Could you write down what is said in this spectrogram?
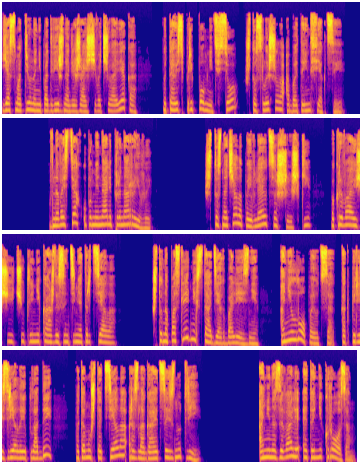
Я смотрю на неподвижно лежащего человека, пытаюсь припомнить все, что слышала об этой инфекции. В новостях упоминали про нарывы, что сначала появляются шишки, покрывающие чуть ли не каждый сантиметр тела, что на последних стадиях болезни они лопаются, как перезрелые плоды, потому что тело разлагается изнутри. Они называли это некрозом.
